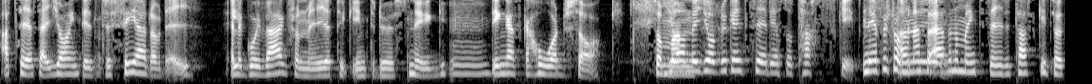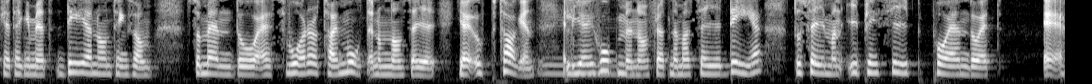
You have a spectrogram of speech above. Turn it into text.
att säga så här, jag är inte intresserad av dig. Eller gå iväg från mig, jag tycker inte du är snygg. Det är en ganska hård sak. Som Mm. ja man... men jag brukar inte säga det så taskigt. Nej jag förstår, men Alltså, alltså jag- även om man inte säger det taskigt så kan jag tänka mig att det är någonting som, som ändå är svårare att ta emot än om någon säger jag är upptagen eller jag är ihop med någon för att när man säger det då säger man i princip på ändå ett eh,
